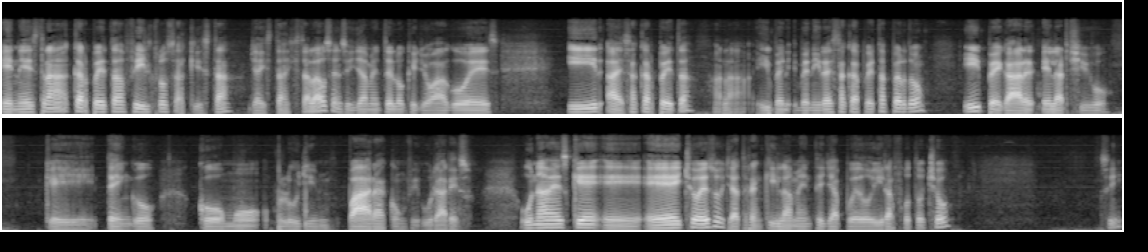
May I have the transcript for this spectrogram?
En esta carpeta filtros, aquí está, ya está instalado. Sencillamente lo que yo hago es ir a esa carpeta, a la, y venir a esta carpeta, perdón, y pegar el archivo que tengo como plugin para configurar eso. Una vez que eh, he hecho eso, ya tranquilamente ya puedo ir a Photoshop. ¿sí?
